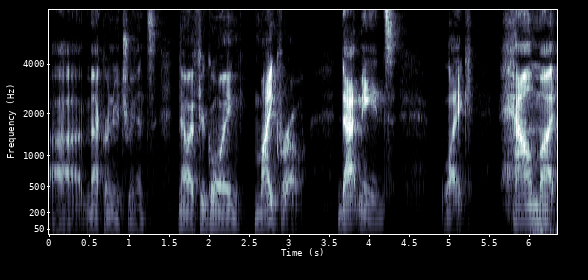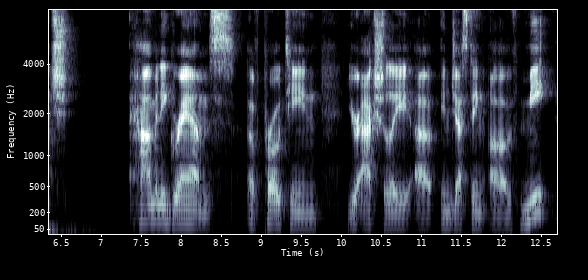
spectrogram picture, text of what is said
uh, macronutrients. Now, if you're going micro, that means like how much, how many grams of protein you're actually uh, ingesting of meat.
